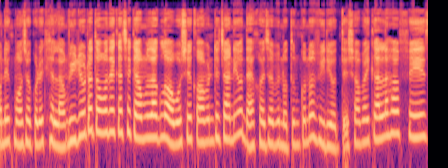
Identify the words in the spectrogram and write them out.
অনেক মজা করে খেলাম। ভিডিওটা তোমাদের কাছে কেমন লাগল অবশ্যই কমেন্টে জানিও দেখা যাবে নতুন কোনো ভিডিওতে সবাইকে আল্লাহ হাফেজ।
